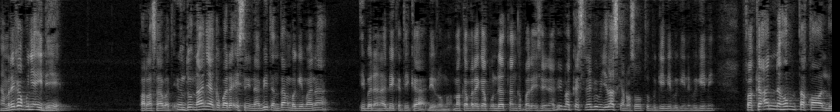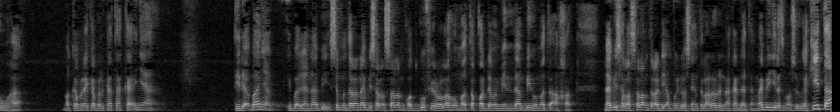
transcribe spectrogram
Nah, mereka punya ide para sahabat ini untuk nanya kepada istri Nabi tentang bagaimana ibadah Nabi ketika di rumah. Maka mereka pun datang kepada istri Nabi, maka istri Nabi menjelaskan Rasul itu begini begini begini. Faka'annahum taqaluha. Maka mereka berkata kayaknya tidak banyak ibadah Nabi sementara Nabi SAW qad ghufira lahu ma taqaddama min dzambihi wa ma. Nabi SAW telah diampuni dosa yang telah lalu dan akan datang. Nabi jelas masuk surga. Kita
